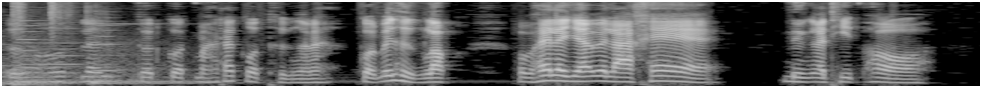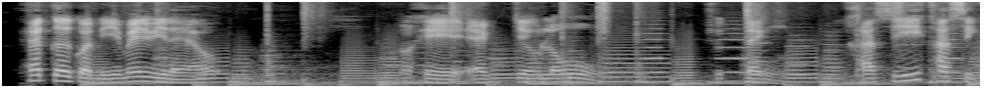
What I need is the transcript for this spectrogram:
เออแล้วกดกดมาถ้ากดถึงนะ กดไม่ถึงหรอก ผมให้ระยะเวลาแค่หนึ่งอาทิตย์พอ ถ้าเกินกว่านี้ไม่มีแล้ว เคแองเจโ o ชุดแต่งคลาสสิกคลาสสิก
